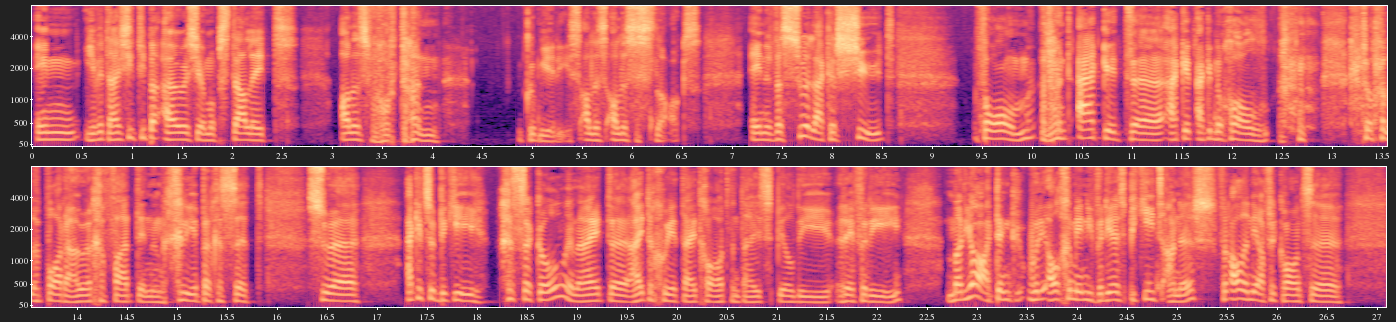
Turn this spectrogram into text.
En jy weet hy's die tipe ou as jy hom opstel het, alles word dan komedies, alles alles is snaaks. En dit was so lekker shoot vir hom want ek het uh, ek het ek het nogal nogal 'n paar houe gevat en in grepe gesit. So ek het so 'n bietjie gesukkel en hy het uh, hy het 'n goeie tyd gehad want hy speel die referee. Maar ja, ek dink oor die algemeen die video is bietjie iets anders, veral in die Afrikaanse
